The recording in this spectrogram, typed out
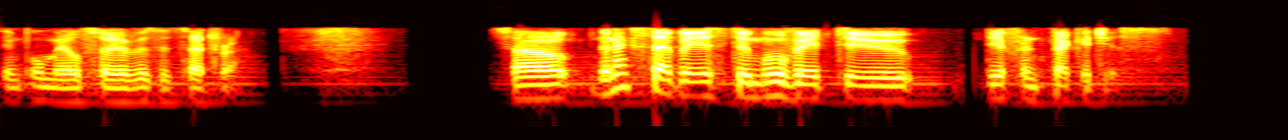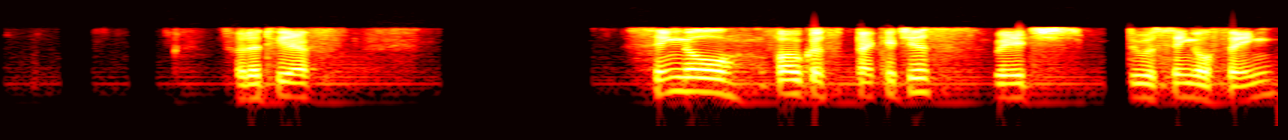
simple mail service, etc. So the next step is to move it to different packages so that we have single focused packages which do a single thing.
